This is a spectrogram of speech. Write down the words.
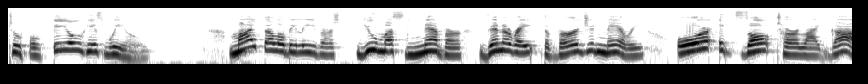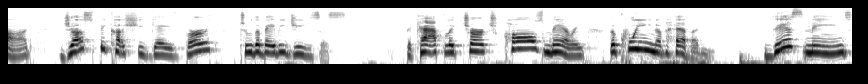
to fulfill his will. My fellow believers, you must never venerate the Virgin Mary or exalt her like God just because she gave birth to the baby Jesus. The Catholic Church calls Mary the Queen of Heaven. This means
